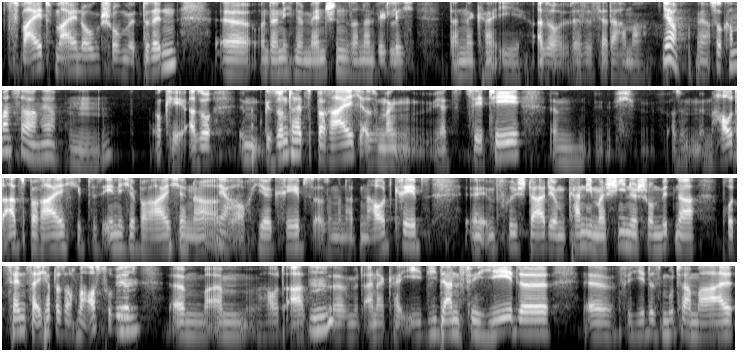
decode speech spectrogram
Zweitmeinung schon mit drin äh, und dann nicht einen Menschen, sondern wirklich dann eine KI. Also das ist ja der Hammer. Ja, ja. so kann man sagen, ja. Mhm. Okay, also im Gesundheitsbereich, also man jetzt CT, ähm, ich also im Hautarztbereich gibt es ähnliche Bereiche, ne? also Ja. auch hier Krebs, also man hat einen Hautkrebs äh, im Frühstadium, kann die Maschine schon mit einer Prozentzahl, ich habe das auch mal ausprobiert Mhm. ähm, beim Hautarzt äh, mit einer KI, die dann für jede, äh, für jedes Muttermal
